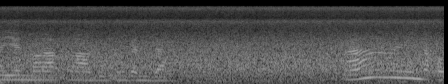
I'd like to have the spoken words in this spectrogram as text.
Ayan mga kanabi, ang ganda. Ay, nako.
